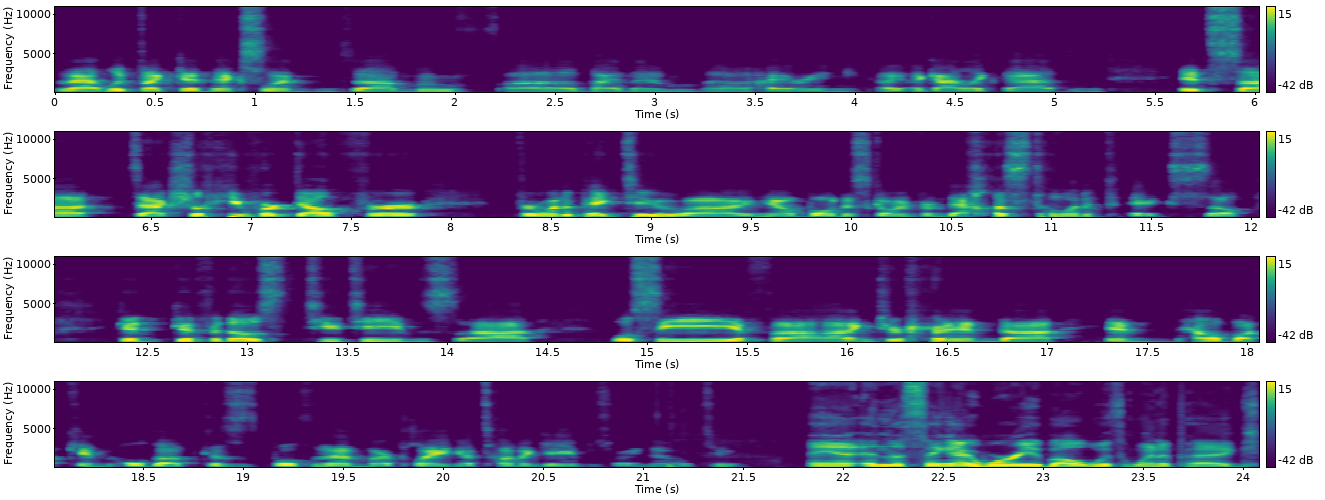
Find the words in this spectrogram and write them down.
that looked like an excellent uh, move uh, by them, uh, hiring a, a, guy like that. And it's, uh, it's actually worked out for, for Winnipeg too. Uh, you know, Bowness going from Dallas to Winnipeg. So good, good for those two teams. Uh, we'll see if Oettinger and and Hellebuyck can hold up because both of them are playing a ton of games right now too. And, and the thing I worry about with Winnipeg,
